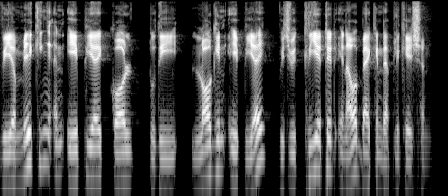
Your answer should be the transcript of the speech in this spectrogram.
we are making an API call to the login API, which we created in our backend application.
